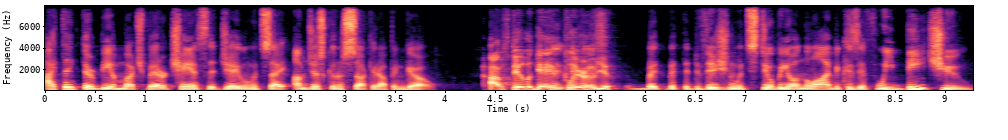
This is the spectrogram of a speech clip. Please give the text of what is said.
I think there'd be a much better chance that Jalen would say, I'm just going to suck it up and go. I'm still a game clear because, of you. But, but the division would still be on the line because if we beat you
